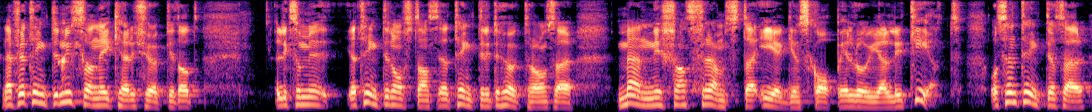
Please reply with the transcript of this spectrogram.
Nej, för jag tänkte nyss när jag gick här i köket att liksom, eh, jag tänkte någonstans, jag tänkte lite högtalaren så här. Människans främsta egenskap är lojalitet. Och sen tänkte jag så här.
